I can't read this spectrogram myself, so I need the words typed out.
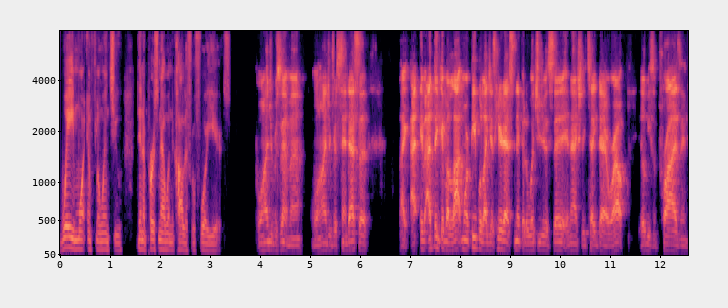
way more influential than a person that went to college for four years. 100%, man. 100%. That's a, like, I, I think if a lot more people like just hear that snippet of what you just said and actually take that route, it'll be surprising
